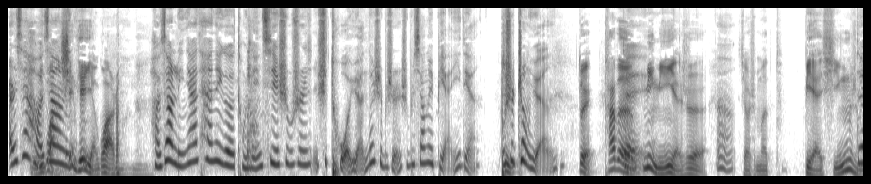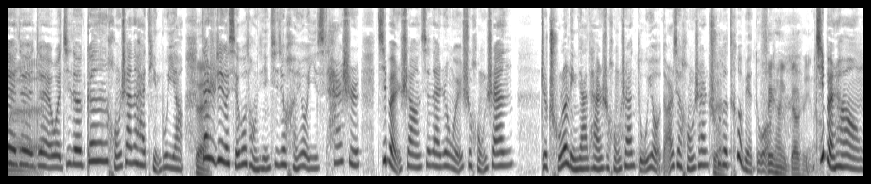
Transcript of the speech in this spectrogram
而且好像林先天眼卦是吧？好像林家滩那个桶形器是不是是椭圆的？是不是？是不是相对扁一点？不是正圆？对，它的命名也是嗯，叫什么扁形什么？对对对，我记得跟红山的还挺不一样。但是这个斜坡桶形器就很有意思，它是基本上现在认为是红山，就除了林家滩是红山独有的，而且红山出的特别多非，常有标识性。基本上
